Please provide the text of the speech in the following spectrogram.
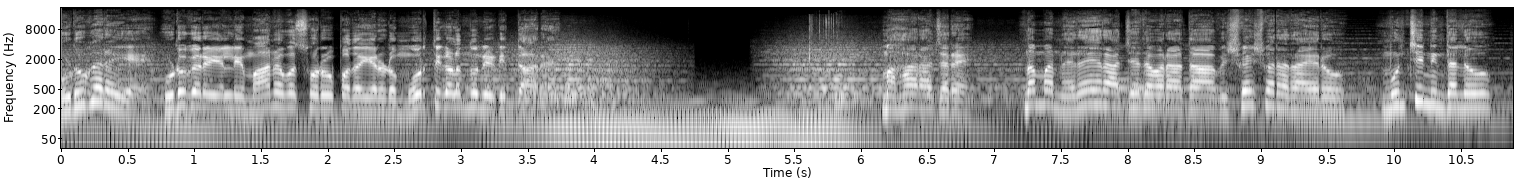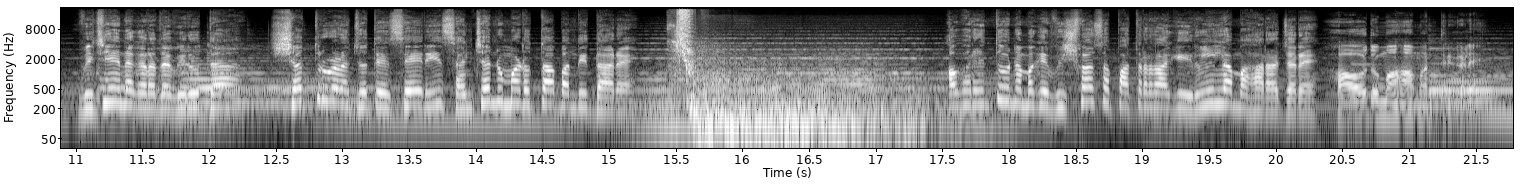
ಉಡುಗೊರೆಯೇ? ಉಡುಗೊರೆಯಲ್ಲಿ ಮಾನವ ಸ್ವರೂಪದ ಎರಡು ಮೂರ್ತಿಗಳನ್ನು ನೀಡಿದ್ದಾರೆ. ಮಹಾರಾಜರೇ ನಮ್ಮ ನೆರೆಯ ರಾಜ್ಯದವರಾದ ವಿಶ್ವೇಶ್ವರರಾಯರು ಮುಂಚಿನಿಂದಲೂ ವಿಜಯನಗರದ ವಿರುದ್ಧ ಶತ್ರುಗಳ ಜೊತೆ ಸೇರಿ ಸಂಚನ್ನು ಮಾಡುತ್ತಾ ಬಂದಿದ್ದಾರೆ. ಅವರೆಂತೂ ನಮಗೆ ವಿಶ್ವಾಸ ಪಾತ್ರರಾಗಿ ಇರಲಿಲ್ಲ ಮಹಾರಾಜರೇ. ಹೌದು ಮಹಾಮಂತ್ರಿಗಳೇ.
